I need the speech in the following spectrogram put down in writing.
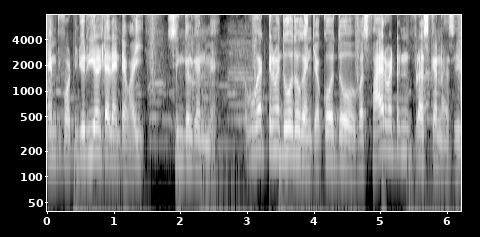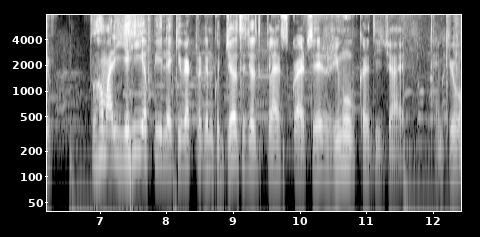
एम पी फोर्टीन जो रियल टैलेंट है भाई सिंगल गन में। वो वेक्टर में दो दो गन चको, दो, बस फायर बटन प्रेस करना है सिर्फ़। तो हमारी यही अपील है कि वेक्टर गन को जल्द से जल्द क्लैश स्क्वाड से रिमूव कर दी जाए। थैंक यू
